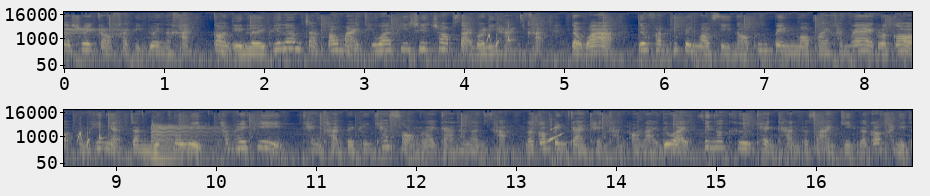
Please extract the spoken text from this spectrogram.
จะช่วยกล่าวคำอีกด้วยนะคะ ก่อนอื่นเลยพี่เริ่มจากเป้าหมายที่ว่าพี่ชื่นชอบสายบริหารค่ะ แต่ว่าด้วยความที่เป็นม .4 เนาะเพิ่งเป็นมปลายครั้งแรก แล้วก็ของพี่เนี่ยจังยุคโควิดทำให้พี่แข่งขันไปเพียงแค่ 2 รายการเท่านั้นค่ะ แล้วก็เป็นการแข่งขันออนไลน์ด้วย ซึ่งก็คือแข่งขันภาษาอังกฤษแล้วก็คณิต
